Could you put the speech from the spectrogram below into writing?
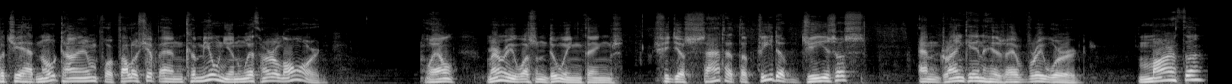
but she had no time for fellowship and communion with her Lord. Well, Mary wasn't doing things. She just sat at the feet of Jesus and drank in his every word. Martha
